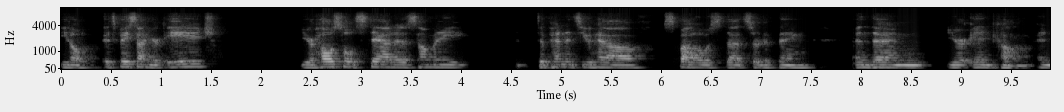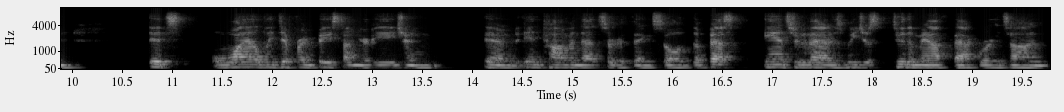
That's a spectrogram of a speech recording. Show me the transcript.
you know, it's based on your age, your household status, how many dependents you have, spouse, that sort of thing, and then your income. And it's wildly different based on your age and, and income and that sort of thing. So the best answer to that is we just do the math backwards on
